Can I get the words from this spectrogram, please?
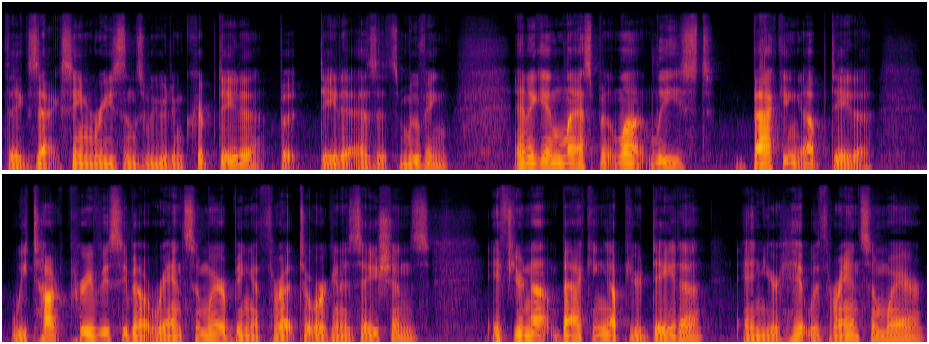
the exact same reasons we would encrypt data, but data as it's moving. And again, last but not least, backing up data. We talked previously about ransomware being a threat to organizations. If you're not backing up your data and you're hit with ransomware,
